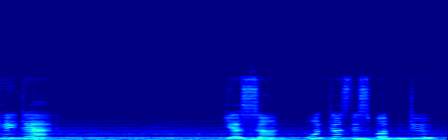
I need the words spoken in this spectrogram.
Hey, Dad. Yes, son. What does this button do?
